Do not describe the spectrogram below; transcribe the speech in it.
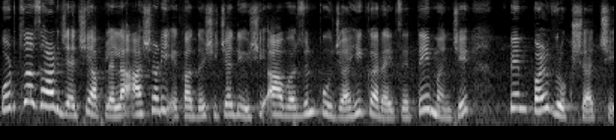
पुढचं झाड ज्याची आपल्याला आषाढी एकादशीच्या दिवशी आवर्जून पूजाही करायचे ते म्हणजे पिंपळ वृक्षाची.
